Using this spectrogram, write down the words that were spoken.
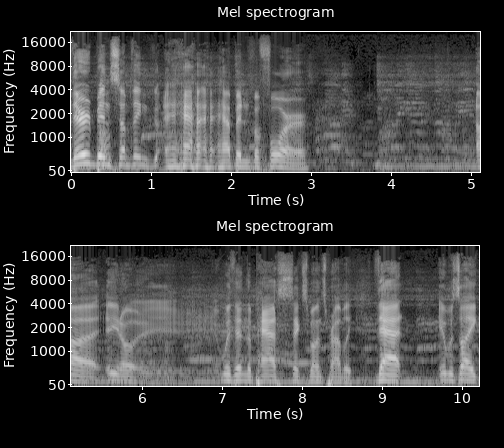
there had been Huh? something g- happened before uh you know within the past 6 months probably that it was like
